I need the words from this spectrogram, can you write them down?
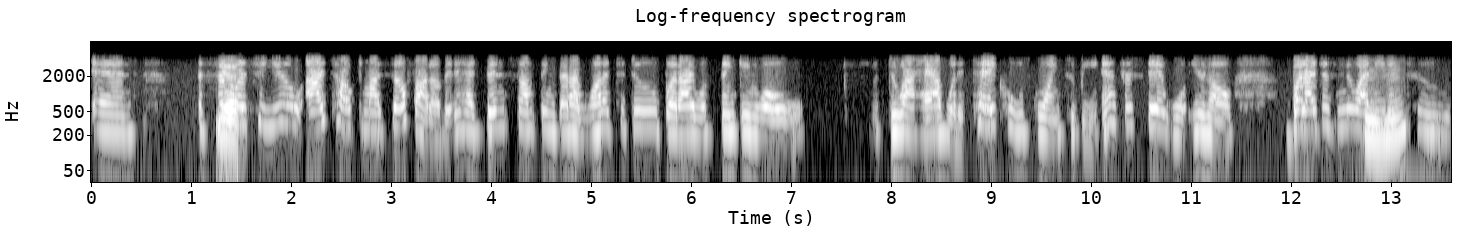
and similar Yes. to you, I talked myself out of it. It had been something that I wanted to do, but I was thinking, well, do I have what it takes? Who's going to be interested? Well, you know, but I just knew I needed to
